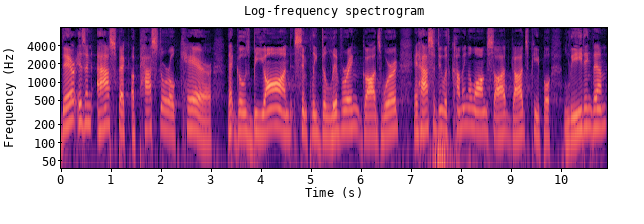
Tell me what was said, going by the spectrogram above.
there is an aspect of pastoral care that goes beyond simply delivering God's word. It has to do with coming alongside God's people, leading them,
